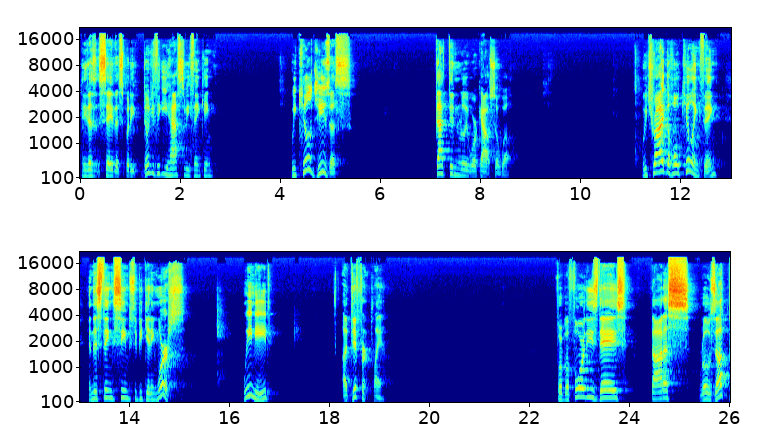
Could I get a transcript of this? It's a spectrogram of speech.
And he doesn't say this, but he, don't you think he has to be thinking? We killed Jesus. That didn't really work out so well. We tried the whole killing thing, and this thing seems to be getting worse. We need a different plan. For before these days, Theudas rose up,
